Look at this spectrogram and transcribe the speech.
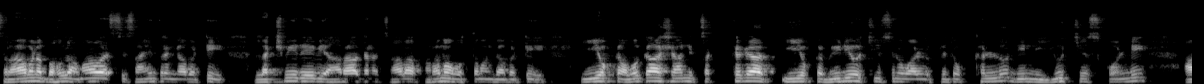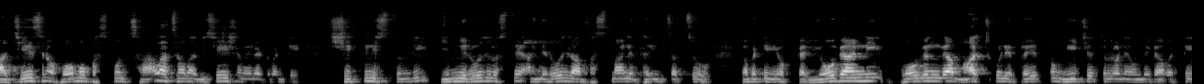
శ్రావణ బహుళ అమావాస్య సాయంత్రం కాబట్టి లక్ష్మీదేవి ఆరాధన చాలా పరమ ఉత్తమం కాబట్టి ఈ యొక్క అవకాశాన్ని చక్కగా ఈ యొక్క వీడియో చూసిన వాళ్ళు ప్రతి ఒక్కళ్ళు దీన్ని యూజ్ చేసుకోండి. ఆ చేసిన హోమ భస్మం చాలా చాలా విశేషమైనటువంటి శక్తినిస్తుంది. ఎన్ని రోజులు వస్తే అన్ని రోజులు ఆ భస్మాన్ని ధరించవచ్చు కాబట్టి ఈ యొక్క యోగాన్ని భోగంగా మార్చుకునే ప్రయత్నం మీ చేతుల్లోనే ఉంది కాబట్టి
